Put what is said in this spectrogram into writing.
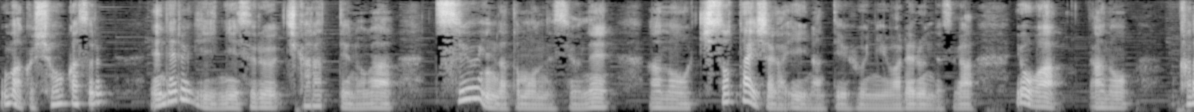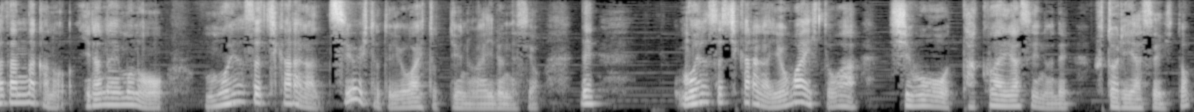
うまく消化する、エネルギーにする力っていうのが強いんだと思うんですよね。あの、基礎代謝がいいなんていうふうに言われるんですが、要は、あの、体の中のいらないものを燃やす力が強い人と弱い人っていうのがいるんですよ。で、燃やす力が弱い人は脂肪を蓄えやすいので太りやすい人。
